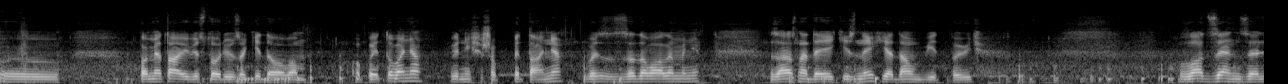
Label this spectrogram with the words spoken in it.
Е, Пам'ятаю, в історію закидував вам опитування, вірніше, щоб питання ви задавали мені. Зараз на деякі з них я дам відповідь. Влад Зензель,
